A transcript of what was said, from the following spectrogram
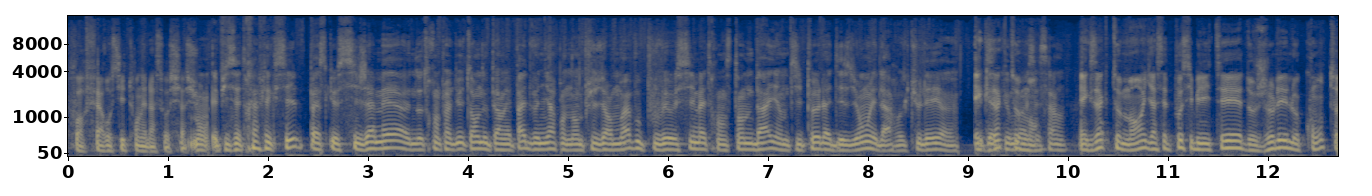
pouvoir faire aussi tourner l'association. Bon, et puis c'est très flexible parce que si jamais euh, notre emploi du temps ne permet pas de venir pendant plusieurs mois, vous pouvez aussi mettre en stand-by un petit peu l'adhésion et la reculer. Exactement. mois, c'est ça hein Exactement. Il y a cette possibilité de geler le compte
